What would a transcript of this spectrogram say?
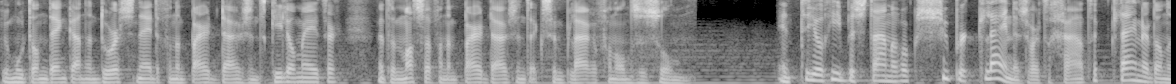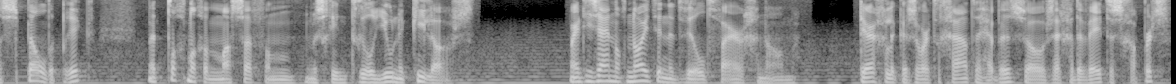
U moet dan denken aan een doorsnede van een paar duizend kilometer met een massa van een paar duizend exemplaren van onze zon. In theorie bestaan er ook superkleine zwarte gaten, kleiner dan een speldenprik, met toch nog een massa van misschien triljoenen kilo's. Maar die zijn nog nooit in het wild waargenomen. Dergelijke zwarte gaten hebben, zo zeggen de wetenschappers,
